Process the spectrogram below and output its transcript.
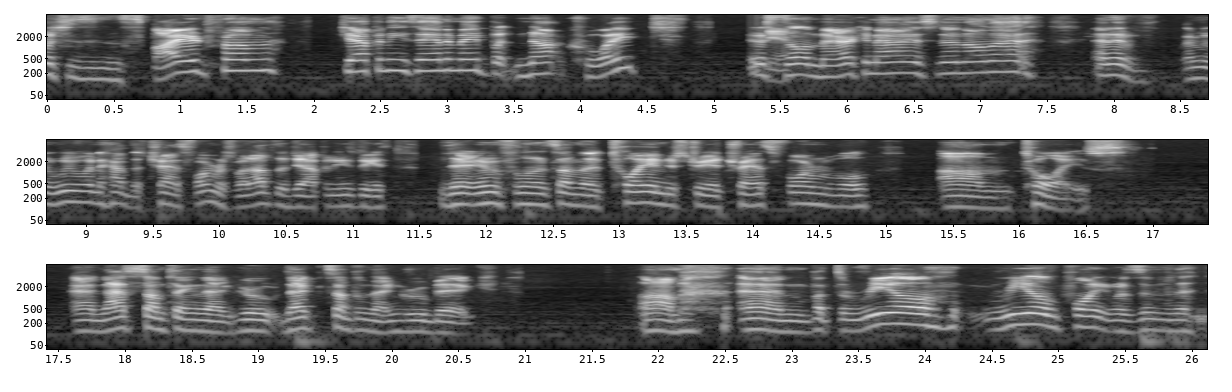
which is inspired from Japanese anime, but not quite. It was yeah. still Americanized and all that. And if I mean, we wouldn't have the Transformers without the Japanese because their influence on the toy industry of transformable um, toys, and that's something that grew. That's something that grew big. Um, and but the real, real point was in the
